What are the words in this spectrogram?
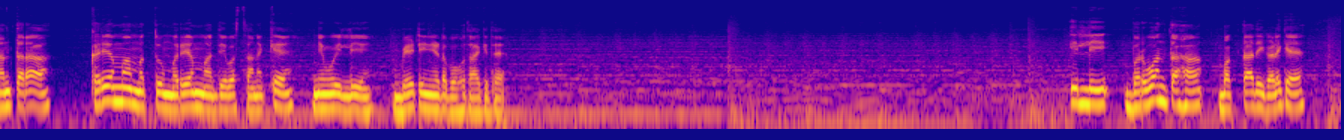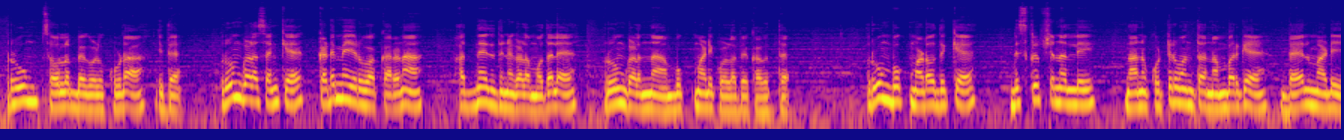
ನಂತರ ಕರಿಯಮ್ಮ ಮತ್ತು ಮರಿಯಮ್ಮ ದೇವಸ್ಥಾನಕ್ಕೆ ನೀವು ಇಲ್ಲಿ ಭೇಟಿ ನೀಡಬಹುದಾಗಿದೆ. ಇಲ್ಲಿ ಬರುವಂತಹ ಭಕ್ತಾದಿಗಳಿಗೆ ರೂಮ್ ಸೌಲಭ್ಯಗಳು ಕೂಡ ಇದೆ. ರೂಮ್ಗಳ ಸಂಖ್ಯೆ ಕಡಿಮೆ ಇರುವ ಕಾರಣ ಹದಿನೈದು ದಿನಗಳ ಮೊದಲೇ ರೂಮ್ಗಳನ್ನು ಬುಕ್ ಮಾಡಿಕೊಳ್ಳಬೇಕಾಗುತ್ತೆ. ರೂಮ್ ಬುಕ್ ಮಾಡೋದಕ್ಕೆ ಡಿಸ್ಕ್ರಿಪ್ಷನಲ್ಲಿ ನಾನು ಕೊಟ್ಟಿರುವಂಥ ನಂಬರ್ಗೆ ಡಯಲ್ ಮಾಡಿ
